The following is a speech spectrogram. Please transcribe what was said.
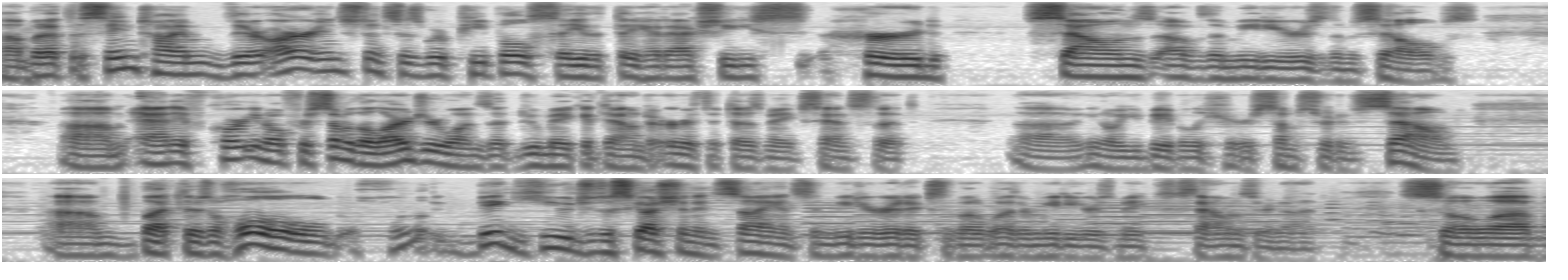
Uh, mm-hmm. But at the same time, there are instances where people say that they had actually heard sounds of the meteors themselves. Um, and if, you know, for some of the larger ones that do make it down to Earth, it does make sense that, uh, you know, you'd be able to hear some sort of sound. Um, but there's a whole, whole, big, huge discussion in science and meteoritics about whether meteors make sounds or not. So uh,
